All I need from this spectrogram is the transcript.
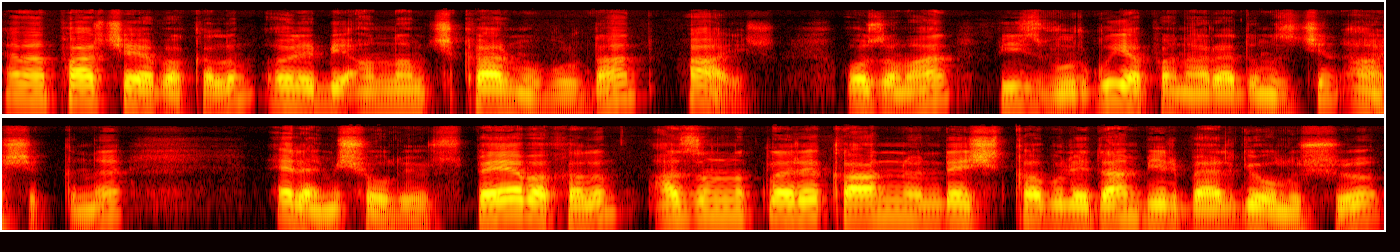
Hemen parçaya bakalım. Öyle bir anlam çıkar mı buradan? Hayır. O zaman biz vurgu yapan aradığımız için A şıkkını elemiş oluyoruz. B'ye bakalım. Azınlıkları kanun önünde eşit kabul eden bir belge oluşu.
